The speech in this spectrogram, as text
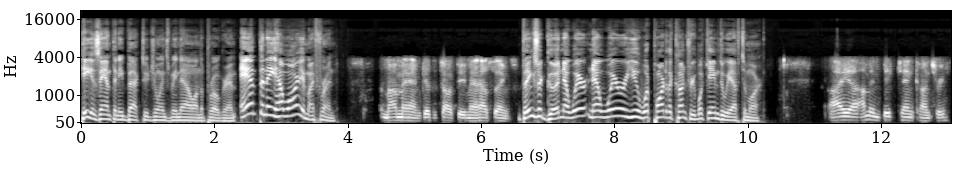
He is Anthony Becht, who joins me now on the program. Anthony, how are you, my friend? My man, good to talk to you, man. How's things? Things are good. Now, where now where are you? What part of the country? What game do we have tomorrow? I uh, I'm in Big Ten country,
